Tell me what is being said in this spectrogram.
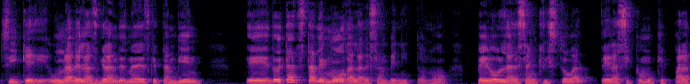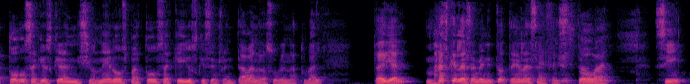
Sí, que una de las grandes medallas que también, eh, ahorita está de moda la de San Benito, ¿no? Pero la de San Cristóbal era así como que para todos aquellos que eran misioneros, para todos aquellos que se enfrentaban a lo sobrenatural, traían, más que la de San Benito, traían la de San, Cristóbal, ¿sí?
